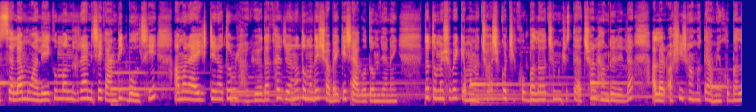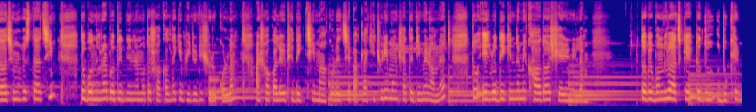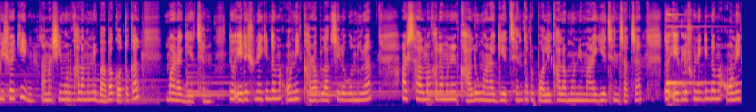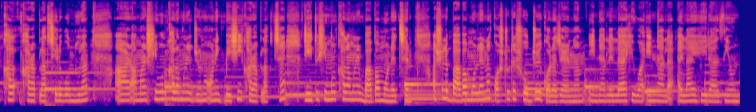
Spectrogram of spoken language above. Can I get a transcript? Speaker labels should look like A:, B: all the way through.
A: আসসালামু আলাইকুম বন্ধুরা, আমি সে আন্তিক বলছি। আমার আরেকটি নতুন ভিডিও দেখার জন্য তোমাদের সবাইকে স্বাগতম জানাই। তো তোমরা সবাই কেমন আছো? আশা করছি খুব ভালো আছো আমি সুস্থ আছো। আলহামদুলিল্লাহ, আল্লাহর অশেষ রহমতে আমিও খুব ভালো আছি আমি সুস্থ আছি। তো বন্ধুরা, প্রতিদিনের মতো সকাল থেকে ভিডিওটি শুরু করলাম। আর সকালে উঠে দেখছি মা করেছে পাতলা খিচুড়ি এবং সাথে ডিমের অমলেট তো এগুলো দিয়ে কিন্তু আমি খাওয়া দাওয়া সেরে নিলাম। তবে বন্ধুরা আজকে একটা দুঃখের বিষয় কি? আমার শিমুল খালামনির বাবা গতকাল মারা গিয়েছেন। তো এটা শুনে কিন্তু আমার অনেক খারাপ লাগছিল বন্ধুরা। আর সালমা খালামনের খালু মারা গিয়েছেন, তারপর পলি খালামনি মারা গিয়েছেন চাচা। তো এগুলো শুনে কিন্তু আমার অনেক খারাপ লাগছিল বন্ধুরা। আর আমার শিমুল খালামনের জন্য অনেক বেশি খারাপ লাগছে, যেহেতু শিমুল খালামনের বাবা মরেছেন। আসলে বাবা মরলে না কষ্টটা সহ্যই করা যায় না। ইনালিল্লাহি ওয়া ইন্না রাজিউন।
